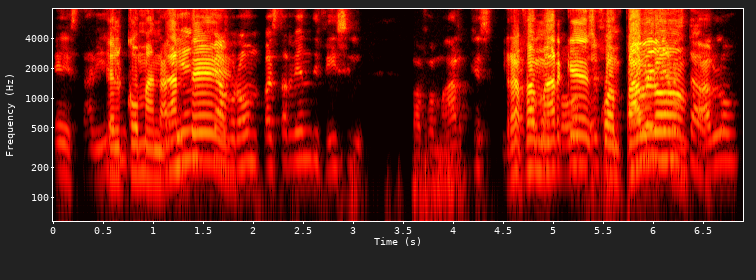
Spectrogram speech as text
eh, está bien el comandante está bien, cabrón va a estar bien difícil Rafa Márquez Rafa, Márquez Juan Pablo Pablo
